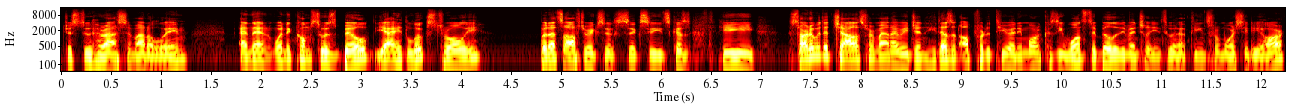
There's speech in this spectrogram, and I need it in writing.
just to harass him out of lane. And then when it comes to his build, yeah, it looks trolly, but that's after he succeeds because he Started with the Chalice for Mana Regen. He doesn't opt for the Tear anymore because he wants to build it eventually into an Athene's for more CDR.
